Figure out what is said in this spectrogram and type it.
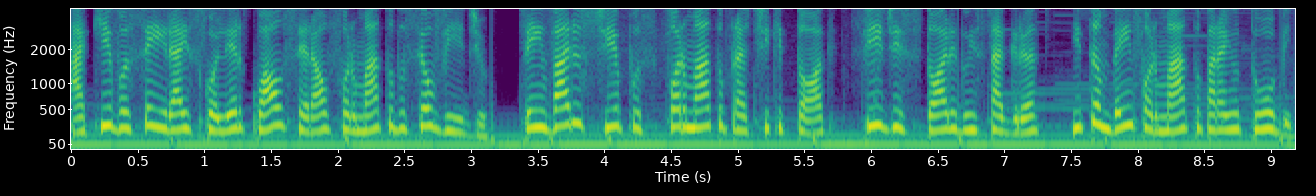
Aqui você irá escolher qual será o formato do seu vídeo. Tem vários tipos, formato para TikTok, feed story do Instagram e também formato para YouTube,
